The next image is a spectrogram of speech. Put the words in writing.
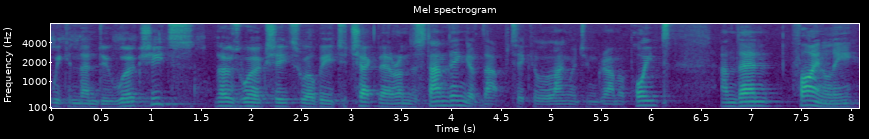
we can then do worksheets. Those worksheets will be to check their understanding of that particular language and grammar point. And then finally,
